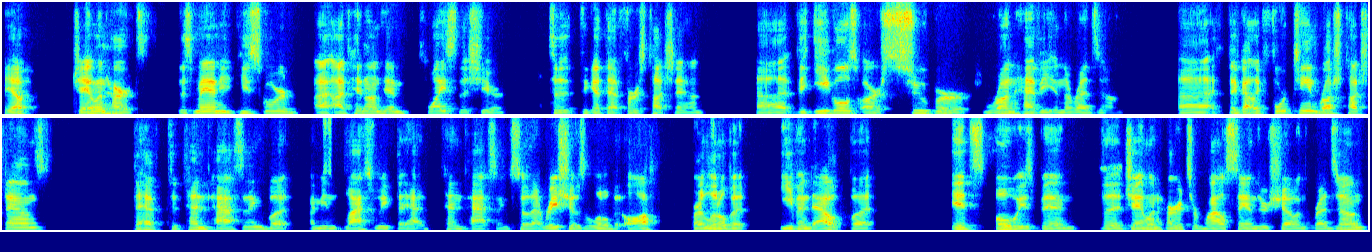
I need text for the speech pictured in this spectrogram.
Yep, Jalen Hurts. This man, he, he scored. I, I've hit on him twice this year to to get that first touchdown. Uh, the Eagles are super run heavy in the red zone. Uh, they've got like 14 rush touchdowns. They have to 10 passing, but I mean, last week they had 10 passing, so that ratio is a little bit off or a little bit evened out. But it's always been the Jalen Hurts or Miles Sanders show in the red zone.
